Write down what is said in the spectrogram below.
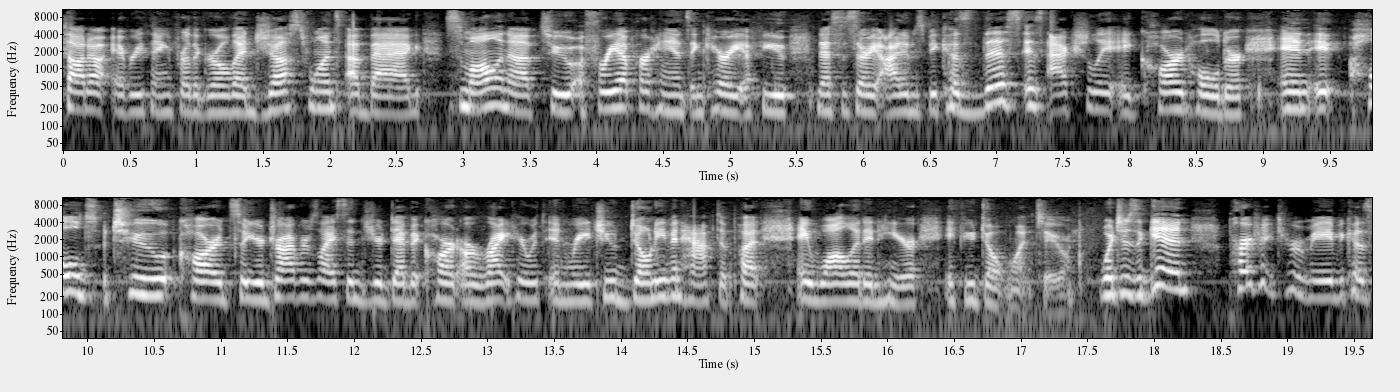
thought out everything for the girl that just wants a bag small enough to free up her hands and carry a few necessary items because this is actually a card holder and it holds two cards. So your driver's license, your debit card are right here within reach. You don't even have to put a wallet in here if you don't want to, which is again, perfect for me because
